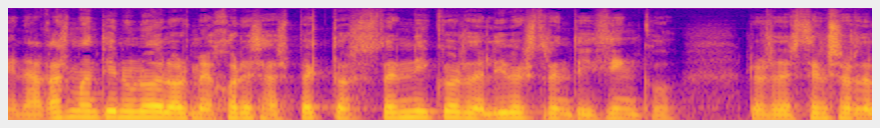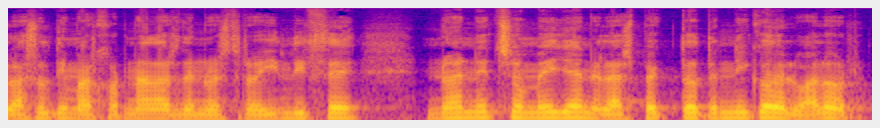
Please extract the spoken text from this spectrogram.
Enagas mantiene uno de los mejores aspectos técnicos del IBEX 35. Los descensos de las últimas jornadas de nuestro índice no han hecho mella en el aspecto técnico del valor.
